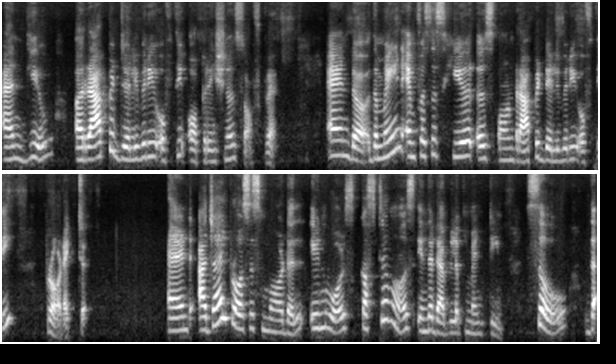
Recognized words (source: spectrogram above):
and give a rapid delivery of the operational software. And uh, the main emphasis here is on rapid delivery of the product and agile process model involves customers in the development team. So the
